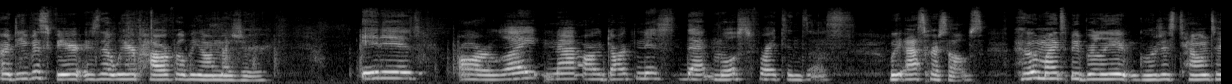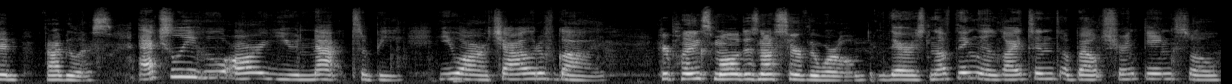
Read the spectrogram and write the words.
Our deepest fear is that we are powerful beyond measure. It is our light, not our darkness, that most frightens us. We ask ourselves, who am I to be brilliant, gorgeous, talented, fabulous? Actually, who are you not to be? You are a child of God. Your playing small does not serve the world. There is nothing enlightened about shrinking so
